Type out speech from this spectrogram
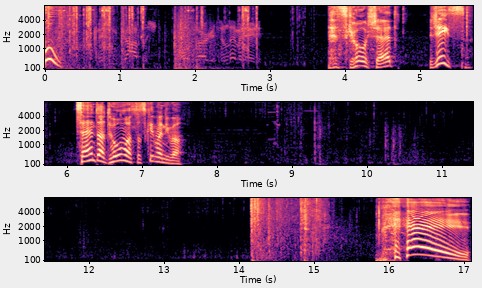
Woo. Let's go, Chad. Jeez. Santa Thomas, was geht, mein Lieber? Hey!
